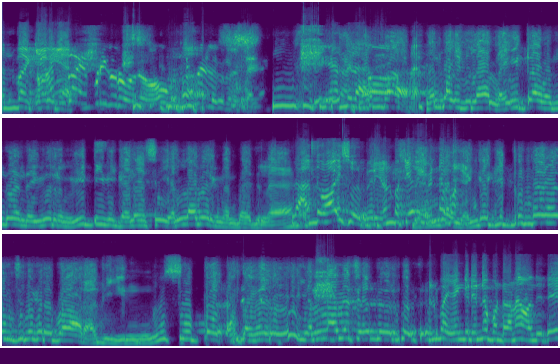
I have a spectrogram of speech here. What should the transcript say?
ரொம்ப ராவா. நண்பா இதுல லைட்டா வந்து அந்த இவர் விடிவி கணேஷ் எல்லாமே இருக்கு நண்பா இதுல. அந்த வாய்ஸ் ஒரு பெரிய நண்பா கேளுங்க என்ன எங்க- எங்க கிட்ட இருந்தே பார். அது இன்னும் சூப்பர் எல்லாமே சேர்ந்து வருது. நண்பா எங்கிட்ட என்ன பண்றானா வந்துட்டு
